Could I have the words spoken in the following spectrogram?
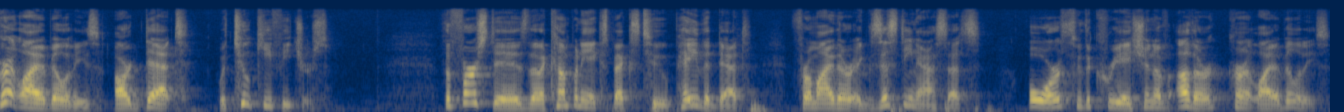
Current liabilities are debt with two key features. The first is that a company expects to pay the debt from either existing assets or through the creation of other current liabilities.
